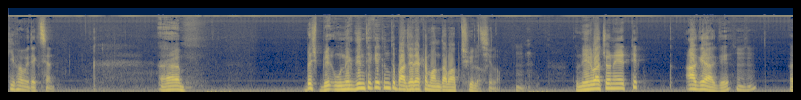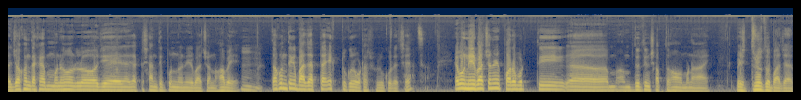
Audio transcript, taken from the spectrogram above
কীভাবে দেখছেন? বেশ অনেক দিন থেকে কিন্তু বাজারে একটা মন্দাভাব ছিল। ছিল নির্বাচনের ঠিক আগে আগে যখন দেখা মনে হলো যে একটা শান্তিপূর্ণ নির্বাচন হবে। তখন থেকে বাজারটা একটু করে ওঠা শুরু করেছে আচ্ছা এবং নির্বাচনের পরবর্তী দু তিন সপ্তাহ আমার মনে হয় বেশ দ্রুত বাজার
